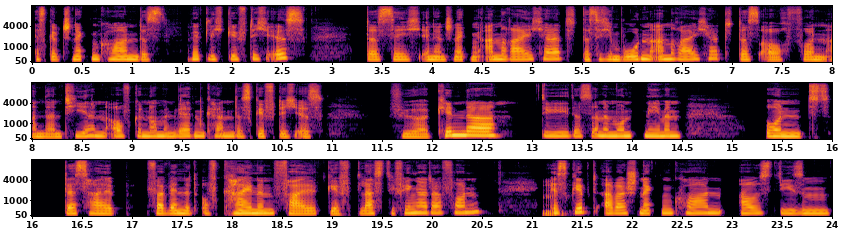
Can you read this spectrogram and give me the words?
es gibt Schneckenkorn, das wirklich giftig ist das sich in den Schnecken anreichert, das sich im Boden anreichert, das auch von anderen Tieren aufgenommen werden kann, das giftig ist für Kinder, die das in den Mund nehmen. Und deshalb verwendet auf keinen Fall Gift. Lasst die Finger davon. Mhm. Es gibt aber Schneckenkorn aus diesem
